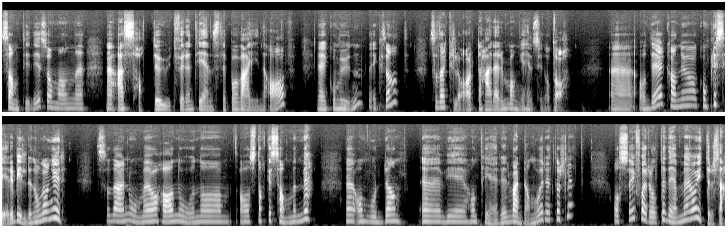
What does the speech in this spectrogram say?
Samtidig som man er satt til å utføre en tjeneste på vegne av kommunen, ikke sant? Så det er klart, her er det mange hensyn å ta. Eh, og det kan jo komplisere bildet noen ganger. Så det er noe med å ha noen å, å snakke sammen med eh, om hvordan eh, vi håndterer hverdagen vår, rett og slett. Også i forhold til det med å ytre seg,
